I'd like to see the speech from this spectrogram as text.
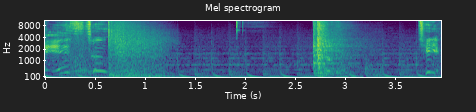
ェスト。チリ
